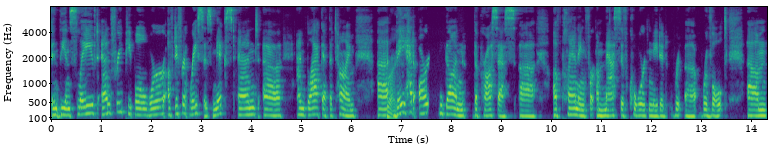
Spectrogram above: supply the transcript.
the enslaved and free people were of different races, mixed and and black at the time. Right. They had already begun the process uh, of planning for a massive coordinated re- uh, revolt. Um,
